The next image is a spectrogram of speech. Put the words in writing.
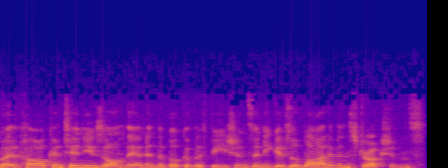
But Paul continues on then in the book of Ephesians and he gives a lot of instructions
